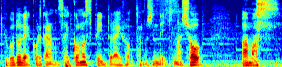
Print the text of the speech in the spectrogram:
ということでこれからも最高のスプリントライフを楽しんでいきましょう。バマス。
